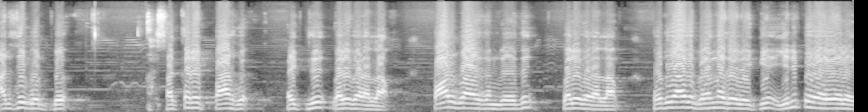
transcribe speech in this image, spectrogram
அரிசி பொட்டு சர்க்கரை பாகு வைத்து வழிபடலாம். பால் பாயசம் செய்து வழிபடலாம். பொதுவாக பிரம்மதேவிக்கு இனிப்பு வகைகளை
